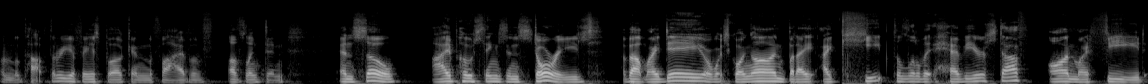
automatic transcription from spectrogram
on the top three of Facebook and the five of, of LinkedIn. And so I post things in stories about my day or what's going on, but I, I keep the little bit heavier stuff on my feed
